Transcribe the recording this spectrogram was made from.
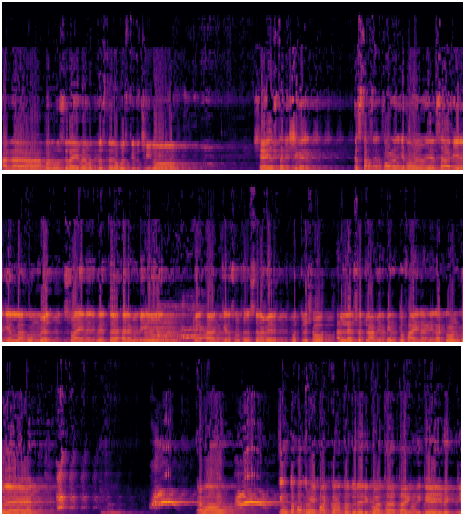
হারা বনু মধ্যস্থলে অবস্থিত ছিল। সেই স্থানে স্থাপনের পর এবং সুয়াইলের ভেতর মিলহান কে পুত্র আল্লাহর শত্রু আমির বিন তুফাইলের নিকট প্রেরণ করেন। এবং কিন্তু পত্রই পাঠ করা তো দূরের কথা, তার ইঙ্গিতে ব্যক্তি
